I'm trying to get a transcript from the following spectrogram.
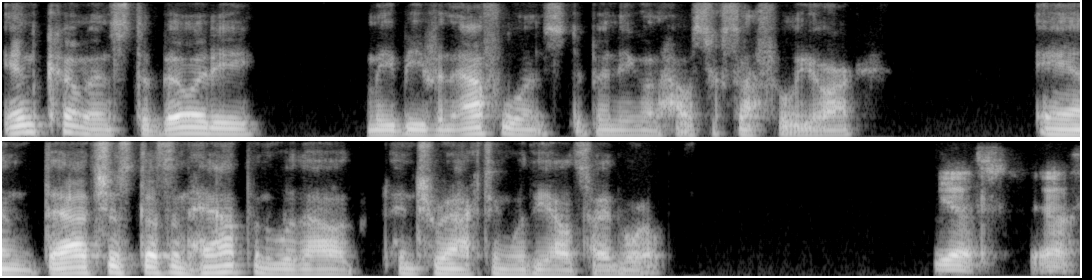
income and stability, maybe even affluence, depending on how successful you are and that just doesn't happen without interacting with the outside world Yes, yes,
